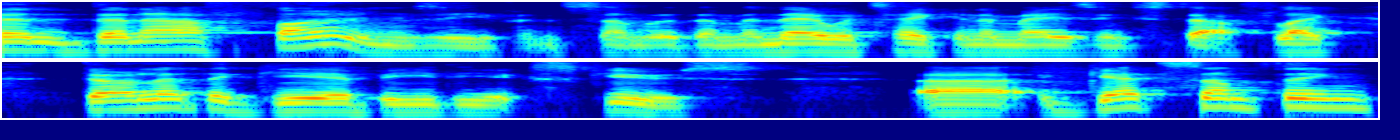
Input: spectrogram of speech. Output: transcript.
than than our phones even some of them and they were taking amazing stuff like don't let the gear be the excuse uh, get something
